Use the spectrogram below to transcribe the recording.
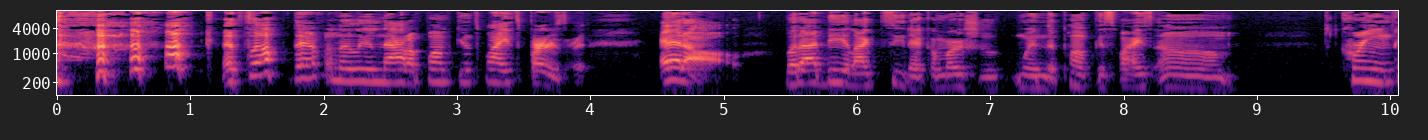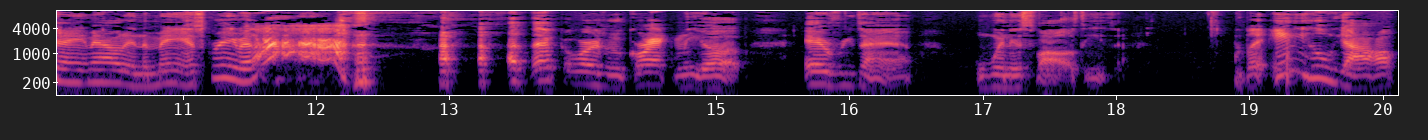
Because I'm definitely not a pumpkin spice person at all. But I did like to see that commercial when the pumpkin spice um cream came out and the man screaming, ah! that commercial cracked me up every time when it's fall season. But anywho, y'all,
